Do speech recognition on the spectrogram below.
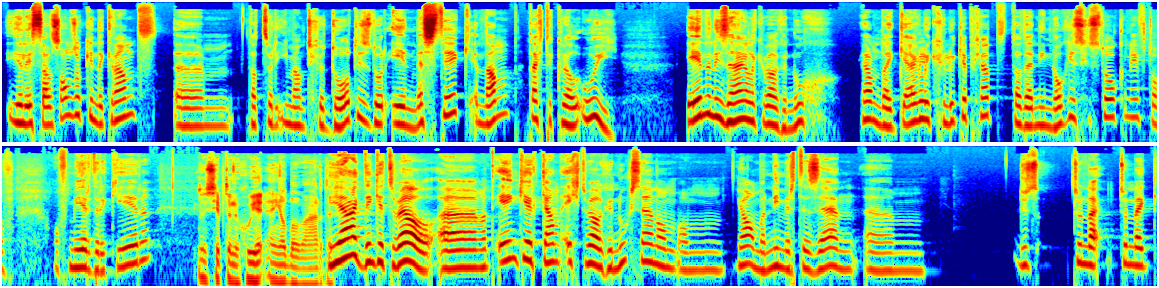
je leest dan soms ook in de krant um, dat er iemand gedood is door één messteek. En dan dacht ik wel, oei, één is eigenlijk wel genoeg. Ja, omdat ik eigenlijk geluk heb gehad dat hij niet nog eens gestoken heeft of, of meerdere keren. Dus je hebt een goede engelbewaarder. Ja, ik denk het wel. Uh, want één keer kan echt wel genoeg zijn om, om, ja, om er niet meer te zijn. Um, dus toen, dat, toen dat ik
